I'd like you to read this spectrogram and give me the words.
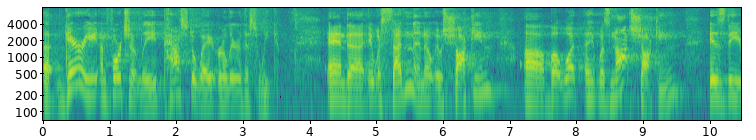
Uh, Gary, unfortunately, passed away earlier this week. And uh, it was sudden and it was shocking. Uh, but what was not shocking is the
